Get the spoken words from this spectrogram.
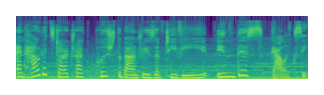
And how did Star Trek push the boundaries of TV in this galaxy?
